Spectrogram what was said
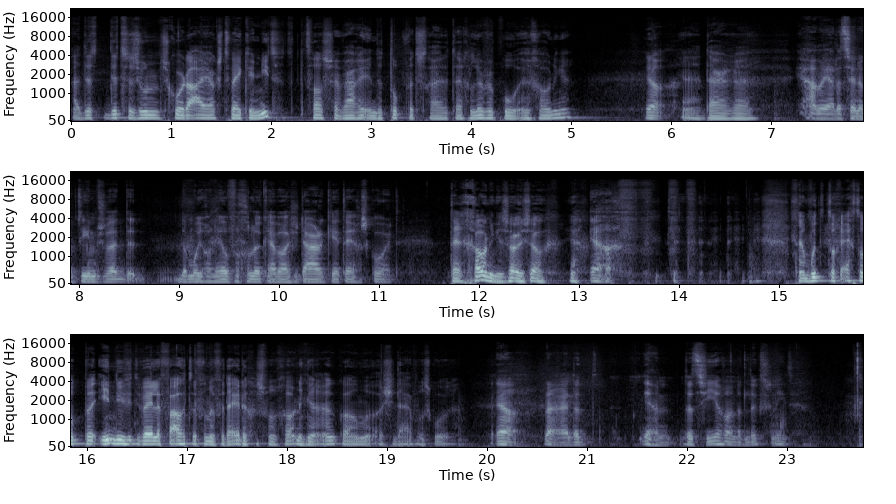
Nou, dit, dit seizoen scoorde Ajax twee keer niet. Dat was, ze waren in de topwedstrijden tegen Liverpool en Groningen. Ja. Ja, daar, eh, ja, maar ja, dat zijn ook teams... waar de- Dan moet je gewoon heel veel geluk hebben als je daar een keer tegen scoort. tegen Groningen sowieso. Ja, Ja, dan moet het toch echt op eh, individuele fouten van de verdedigers van Groningen aankomen als je daar wil scoren. ja. Nou ja, dat, ja, dat zie je gewoon. Dat lukt ze niet. Als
